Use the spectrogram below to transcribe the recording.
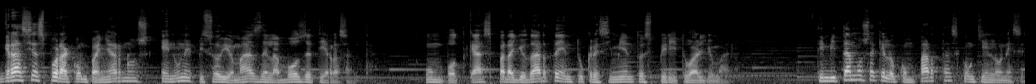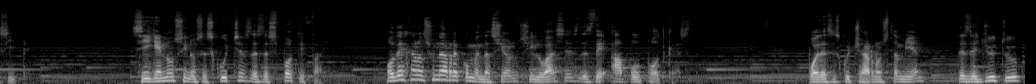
Gracias por acompañarnos en un episodio más de La Voz de Tierra Santa, un podcast para ayudarte en tu crecimiento espiritual y humano. Te invitamos a que lo compartas con quien lo necesite. Síguenos si nos escuchas desde Spotify o déjanos una recomendación si lo haces desde Apple Podcast. Puedes escucharnos también desde YouTube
